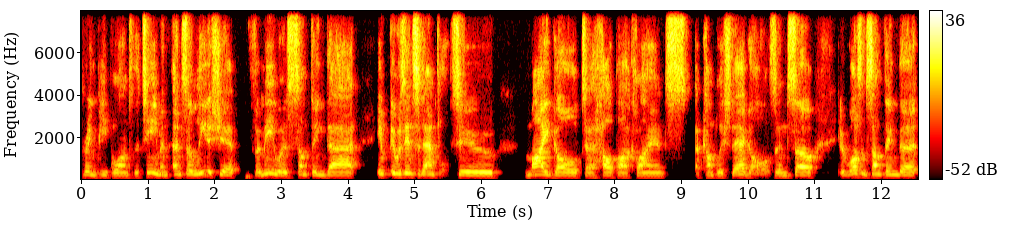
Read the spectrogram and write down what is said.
bring people onto the team. And, and so leadership for me was something that it, it was incidental to my goal to help our clients accomplish their goals. And so it wasn't something that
